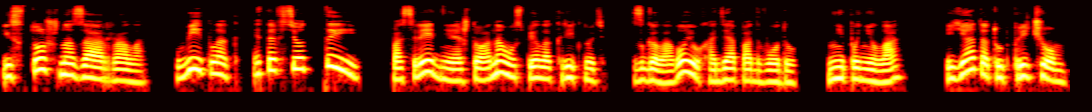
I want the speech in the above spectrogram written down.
истошно заорала. «Витлок, это все ты!» Последнее, что она успела крикнуть, с головой уходя под воду. «Не поняла? Я-то тут при чем?»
